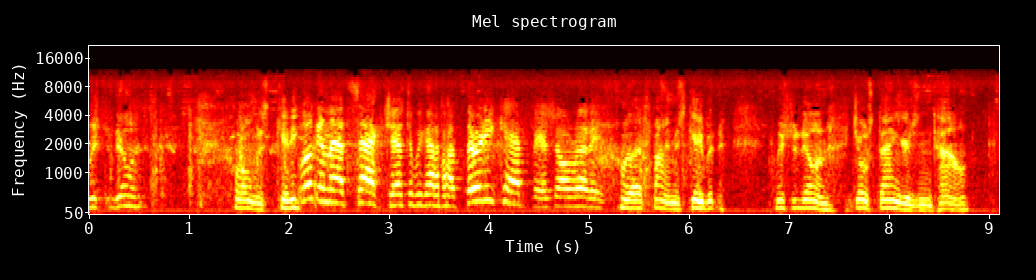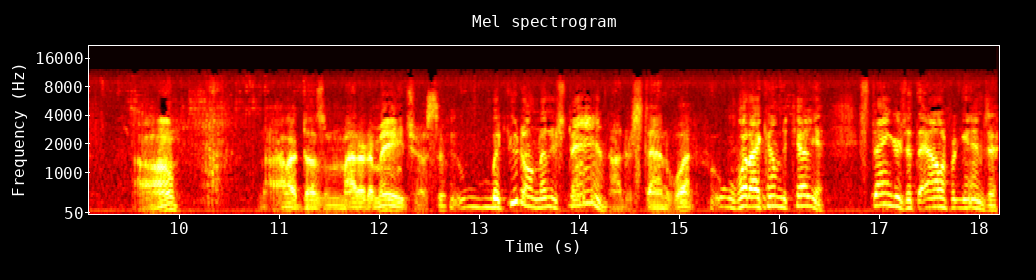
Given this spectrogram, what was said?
Mr. Dillon? Hello, Miss Kitty. Look in that sack, Chester. We got about 30 catfish already. Well, that's fine, Miss Kitty, but Mr. Dillon, Joe Stanger's in town. Oh? Well, it doesn't matter to me, Chester. But you don't understand. Understand what? What I come to tell you. Stanger's at the Alfraganza.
